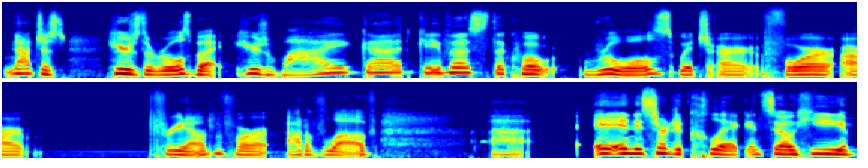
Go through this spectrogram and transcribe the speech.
not just here's the rules, but here's why God gave us the quote rules, which are for our freedom, for out of love. Uh, and, and it started to click, and so he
